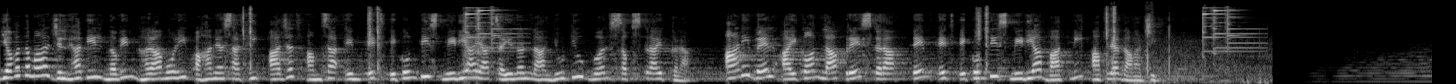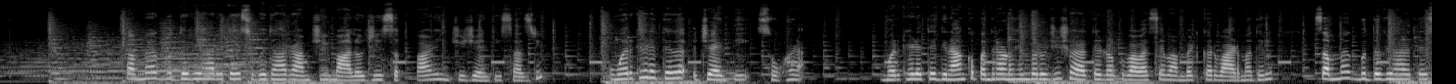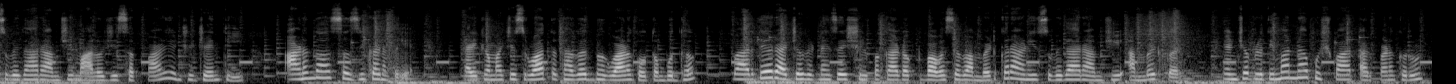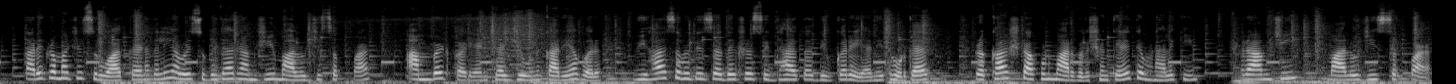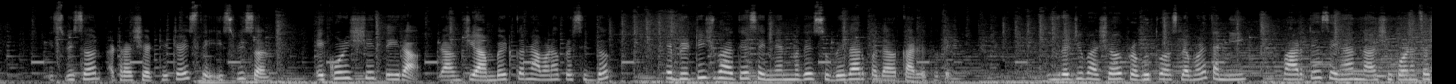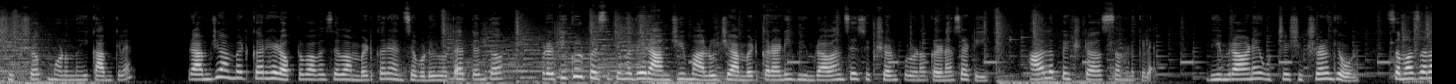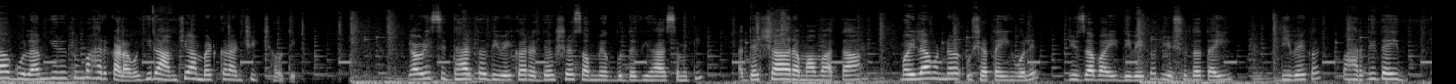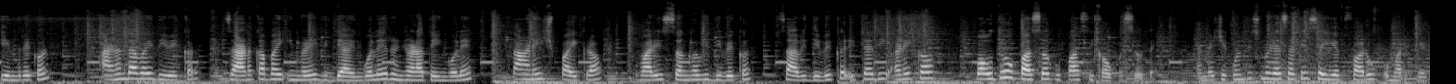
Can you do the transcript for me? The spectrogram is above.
यवतमाळ जिल्ह्यातील नवीन घडामोडी पाहण्यासाठी आजच आमचा एम एच एकोणतीस मीडिया या चॅनलला युट्यूब वर सबस्क्राईब करा आणि बेल आयकॉनला प्रेस करा एम एच एकोणतीस मीडिया बातमी आपल्या गावाची. सम्यक बुद्धविहार येथे सुभेदार रामजी मालोजी सकपाळ यांची जयंती साजरी. उमरखेड येथील जयंती सोहळा. उमरखेड येथे दिनांक पंधरा नोव्हेंबर रोजी शहरातील डॉक्टर बाबासाहेब आंबेडकर वाडमधील सम्यक बुद्धविहार सुभेदार रामजी मालोजी सकपाळ यांची जयंती आनंदात साजरी करण्यात आली आहे. कार्यक्रमाची सुरुवात तथागत भगवान गौतम बुद्ध भारतीय राज्यघटनेचे शिल्पकार डॉक्टर बाबासाहेब आंबेडकर आणि सुभेदार रामजी आंबेडकर यांच्या प्रतिमांना पुष्पहार अर्पण करून कार्यक्रमाची सुरुवात करण्यात आली. यावेळी सुभेदार रामजी मालोजी सकपाळ आंबेडकर यांच्या जीवन कार्यावर विहार समितीचे अध्यक्ष सिद्धार्थ दिवकरे यांनी थोडक्यात प्रकाश टाकून मार्गदर्शन केले. ते म्हणाले की रामजी मालोजी सकपाळ इसवी सन अठराशे अठ्ठेचाळीस ते इसवी सन एकोणीसशे तेरा. रामजी आंबेडकर नावानं प्रसिद्ध. हे ब्रिटिश भारतीय सैन्यांमध्ये सुभेदार पदावर कार्यरत होते. इंग्रजी भाषेवर प्रभुत्व असल्यामुळे त्यांनी भारतीय सेनांना शिकवण्याचा शिक्षक म्हणूनही काम केलंय. रामजी आंबेडकर हे डॉक्टर बाबासाहेब आंबेडकर यांचे वडील होते. अत्यंत प्रतिकूल परिस्थितीमध्ये रामजी मालोजी आंबेडकरांनी भीमरावांचे शिक्षण पूर्ण करण्यासाठी हाल अपेक्षा सहन केल्या. भीमरावाने उच्च शिक्षण घेऊन समाजाला गुलामगिरीतून बाहेर काढावं ही रामजी आंबेडकरांची इच्छा होती. यावेळी सिद्धार्थ दिवेकर अध्यक्ष सम्यक बुद्ध विहार समिती अध्यक्षा रमामाता महिला मंडळ उषाताई इंगोले जिजाबाई दिवेकर यशोदाताई दिवेकर भारतीताई केंद्रेकर आनंदाबाई दिवेकर जाणकाबाई इंगळे विद्या इंगोले रंजनाताई इंगोले ताणेश पाईकराव कुमारी संघवी दिवेकर सावी दिवेकर इत्यादी अनेक बौद्ध उपासक उपासिका उपस्थित होते. एम एच एकोणतीस मीडियासाठी सय्यद फारूक उमरखेड.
